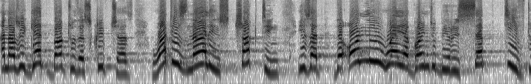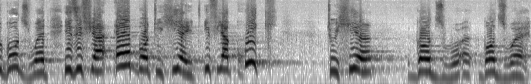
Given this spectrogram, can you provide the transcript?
and as we get back to the scriptures, what is now instructing is that the only way you're going to be receptive to God's word is if you're able to hear it, if you're quick to hear God's, uh, God's word.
